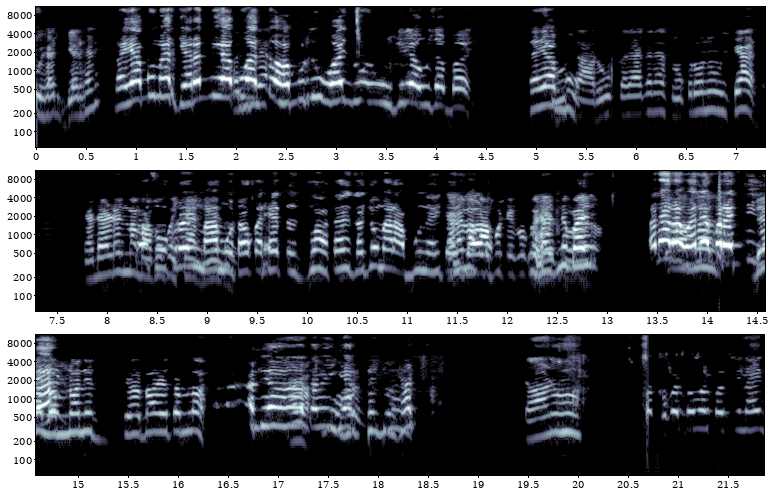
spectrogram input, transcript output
તું હેડ ઘેર હેડ. નહીં આબુ મારે ઘેર જ નહીં આબુ આજ તો હબુરદું હોય ઊંઘી રહેવું છે ભાઈ. નહીં આબુ તારું કર્યા કરે છોકરોનું વિચાર. છોકરો માં મોટો કરે તો જો જજો મારે આબુ નહીં તો તું હેડ ને ભાઈ. અરે બે તમને અલ્યા તમે યાર થઈ ગયો? હેટ. તાણું. ખબર ખબર પડતી નહીં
